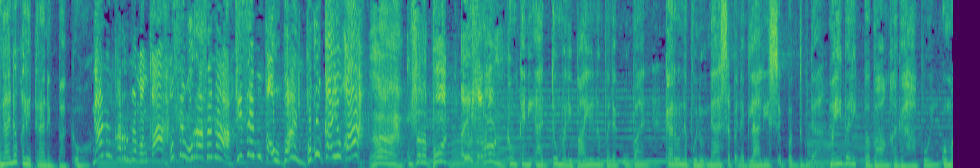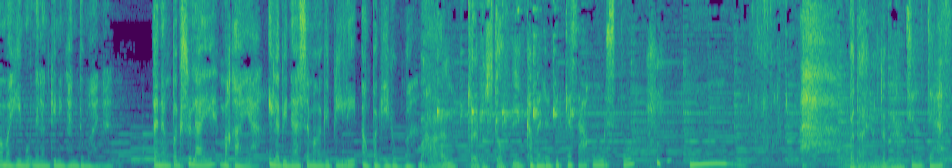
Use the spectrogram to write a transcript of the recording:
Ngano kalitra nagbago? Nganong karon naman ka? Usang orasan na? Kisay mong kauban? Hubog kayo ka? Ah, unsa na pod? Ayaw saron. Kung kaniadto malipayon ng panag-uban, karon na puno na sa panaglalis ug pagduda, mahibalik pa ba ang kagahapon o mamahimo na lang kining handumanan? Tanang pagsulay, makaya. Ilabi na sa mga gipili ang paghigugma. Mahal, try plus coffee. Kabalagid ka sa akong gusto. mm. Till death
